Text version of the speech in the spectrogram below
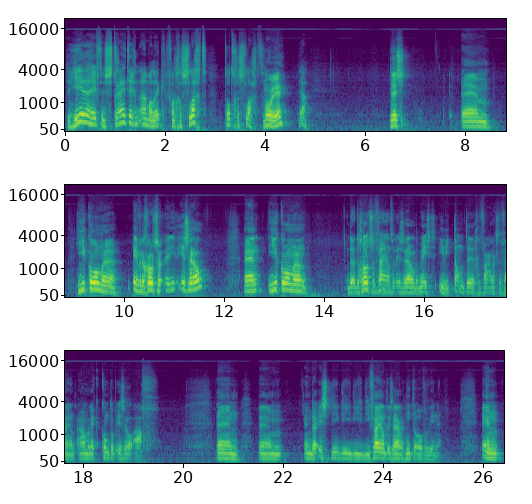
de Heere heeft een strijd tegen Amalek van geslacht tot geslacht. Mooi hè? Ja, Dus ehm, hier komen een van de grootste, eh, Israël. En hier komen de, de grootste vijand van Israël, de meest irritante, gevaarlijkste vijand, Amalek, komt op Israël af. En, ehm, en daar is die, die, die, die vijand is eigenlijk niet te overwinnen. En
